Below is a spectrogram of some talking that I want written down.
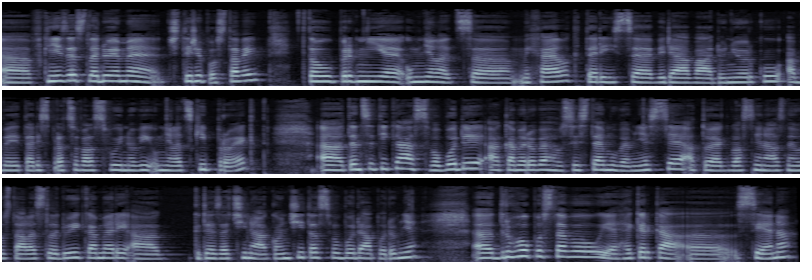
Eh, v knize sledujeme čtyři postavy. Tou první je umělec eh, Michael, který se vydává do New Yorku, aby tady zpracoval svůj nový umělecký projekt. Eh, ten se týká svobody a kamerového systému ve městě a to, jak vlastně nás neustále sledují kamery a kde začíná a končí ta svoboda a podobně. Uh, druhou postavou je hackerka uh, Siena,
